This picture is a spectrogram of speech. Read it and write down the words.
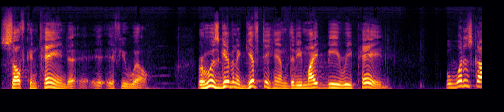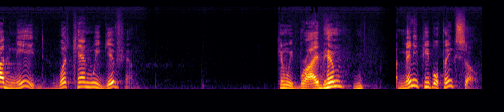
self contained, uh, if you will. Or who has given a gift to him that he might be repaid? Well, what does God need? What can we give him? Can we bribe him? Many people think so.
